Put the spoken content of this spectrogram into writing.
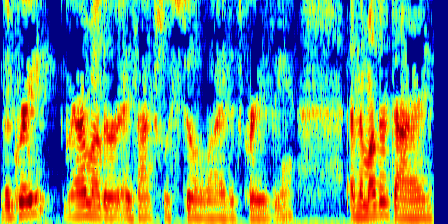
the great grandmother is actually still alive. It's crazy. And the mother died.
